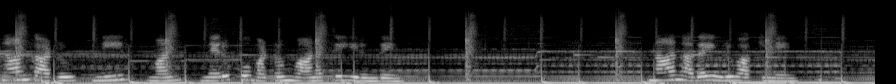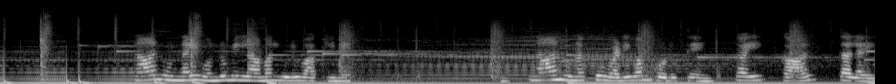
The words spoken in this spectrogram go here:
நான் காற்று நீர் மண் நெருப்பு மற்றும் வானத்தில் இருந்தேன். நான் அதை உருவாக்கினேன். நான் உன்னை ஒன்றுமில்லாமல் உருவாக்கினேன். நான் உனக்கு வடிவம் கொடுத்தேன். கை கால் தலை.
